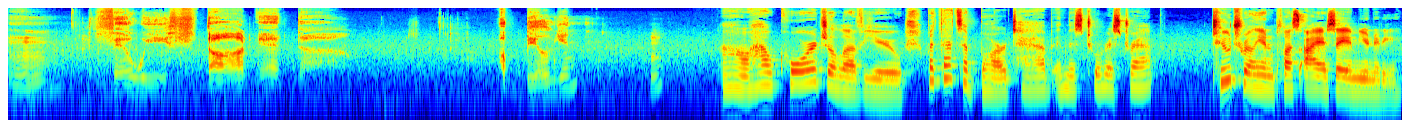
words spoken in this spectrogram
Hmm? So we start at uh, a billion? Oh, how cordial of you. But that's a bar tab in this tourist trap. Two trillion plus ISA immunity.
